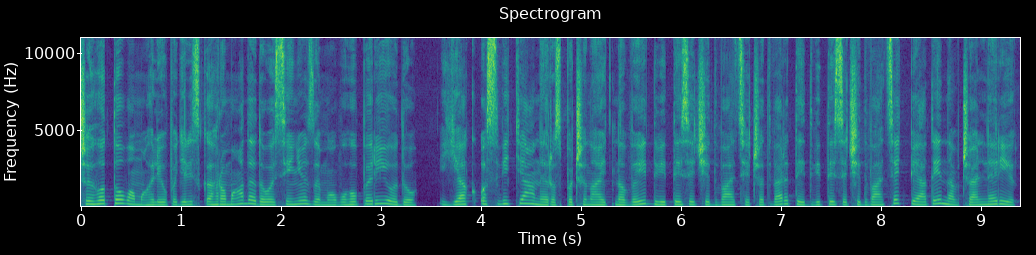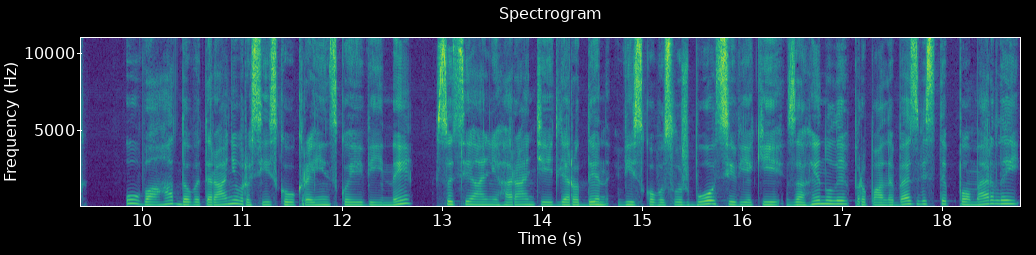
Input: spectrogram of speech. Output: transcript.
Чи готова Могилів-Подільська громада до осінньо-зимового періоду? Як освітяни розпочинають новий 2024-2025 навчальний рік? Увага до ветеранів російсько-української війни, соціальні гарантії для родин військовослужбовців, які загинули, пропали безвісти, померли,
